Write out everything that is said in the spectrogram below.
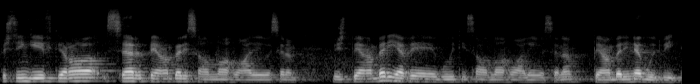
بيجد اینگه افتراء سر پیغمبری صلی الله علیه وسلم. بيجد پیغمبری اوه بودی صلی الله علیه وسلم. پیغمبری نبود بید.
